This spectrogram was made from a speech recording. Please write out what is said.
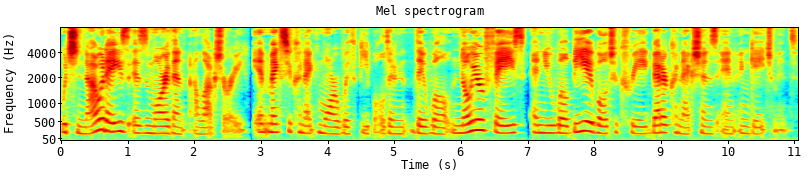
which nowadays is more than a luxury. It makes you connect more with people, then they will know your face and you will be able to create better connections and engagement.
